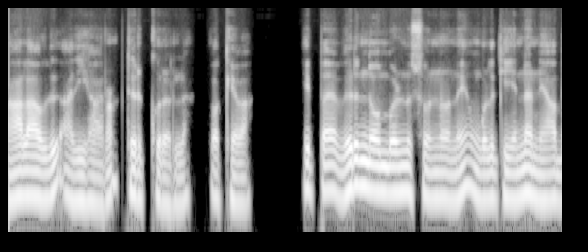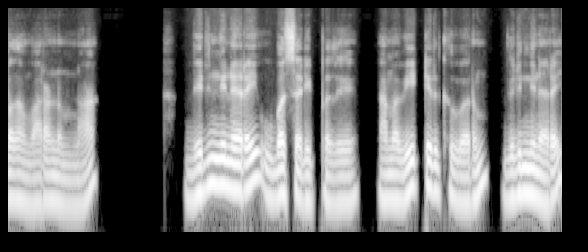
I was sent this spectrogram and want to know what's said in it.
நாலாவது அதிகாரம் திருக்குறளில். ஓகேவா? இப்போ விருந்தோம்பல்னு சொன்னோன்னே உங்களுக்கு என்ன ஞாபகம் வரணும்னா விருந்தினரை உபசரிப்பது நம்ம வீட்டிற்கு வரும் விருந்தினரை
